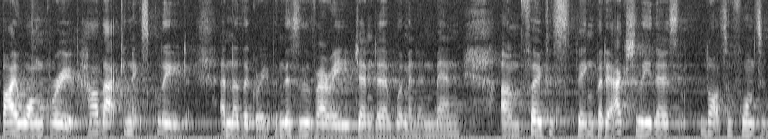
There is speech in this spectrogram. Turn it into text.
by one group, how that can exclude another group. And this is a very gender, women and men um, focused thing, but actually there's lots of forms of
